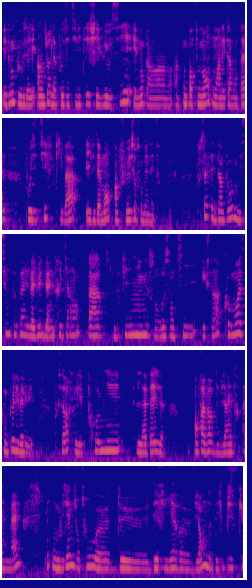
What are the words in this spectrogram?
et donc vous allez induire de la positivité chez lui aussi et donc un, un comportement ou un état mental positif qui va évidemment influer sur son bien-être. Tout ça c'est bien beau, mais si on ne peut pas évaluer le bien-être équin par son feeling, son ressenti, etc., comment est-ce qu'on peut l'évaluer? Il faut savoir que les premiers labels en faveur du bien-être animal nous viennent surtout euh, de, des filières euh, viande, puisque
